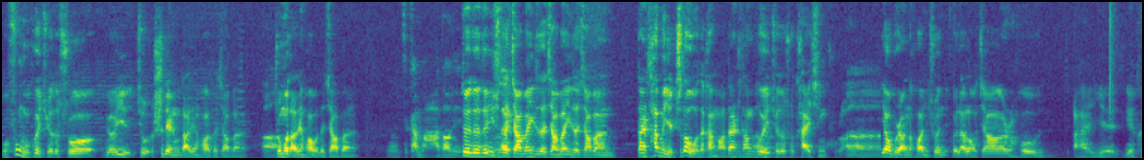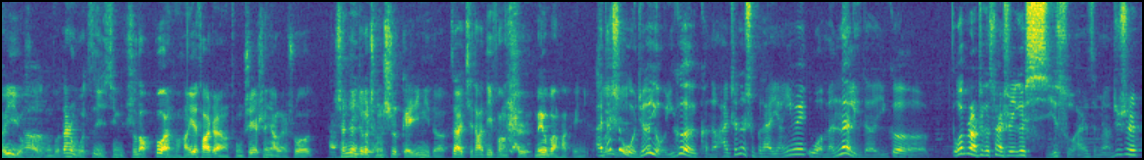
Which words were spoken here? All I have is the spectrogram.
我父母会觉得说，比如一九十点钟打电话我在加班，啊周末打电话我在加班，嗯在干嘛？到底？对对对，一直在。加班，一直在加班，一直在加班。但是他们也知道我在干嘛，但是他们会觉得说太辛苦了。嗯要不然的话，你说你回来老家，然后哎也也可以有好的工作。但是我自己心里知道，不管从行业发展，从职业生涯来说，深圳这个城市给你的，在其他地方是 没有办法给你的。哎，但是我觉得有一个可能还真的是不太一样，因为我们那里的一个，我也不知道这个算是一个习俗还是怎么样，就是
